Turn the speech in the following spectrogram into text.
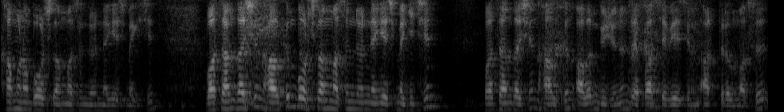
kamunun borçlanmasının önüne geçmek için, vatandaşın, halkın borçlanmasının önüne geçmek için, vatandaşın, halkın alım gücünün, refah seviyesinin arttırılması,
